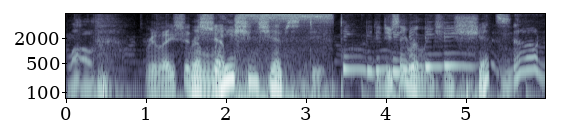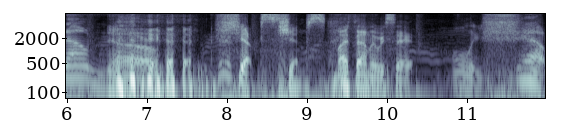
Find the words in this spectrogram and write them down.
Love. Relationships. Relationships, Ding, ding, Did you say ding, ding. relationships? No, no, no. Ships. Ships. My family, we say holy shit.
